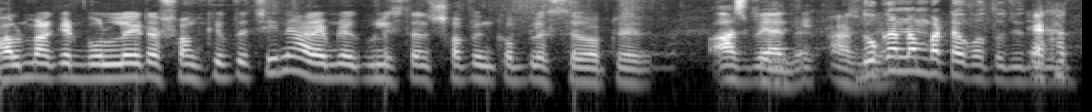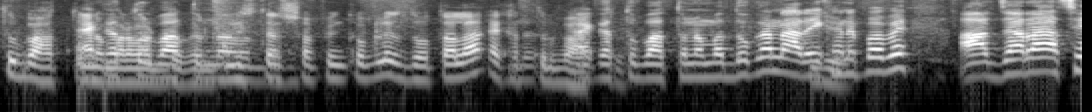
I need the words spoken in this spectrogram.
হলমার্কেট বললে এটা সংক্ষিপ্ত চিনে আর এমনি গুলিস্তান শপিং কমপ্লেক্সে আপনার আসবে আর কি। দোকান নাম্বারটা কত যদি একাত্তর বাহাত্তর নম্বর শপিং কমপ্লেক্স দোতলা একাত্তর বাহাত্তর। একাত্তর বাহাত্তর নাম্বার দোকান আর এখানে পাবে। আর যারা আছে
